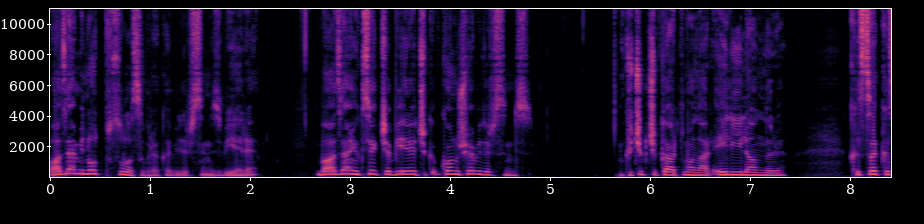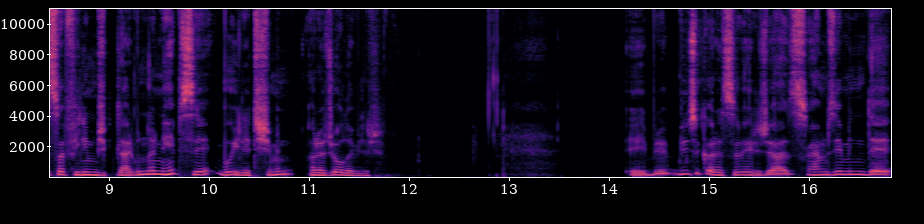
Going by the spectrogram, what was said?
Bazen bir not pusulası bırakabilirsiniz bir yere. Bazen yüksekçe bir yere çıkıp konuşabilirsiniz. Küçük çıkartmalar, el ilanları, kısa kısa filmcikler bunların hepsi bu iletişimin aracı olabilir. Ee, bir müzik arası vereceğiz. Hem zeminde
